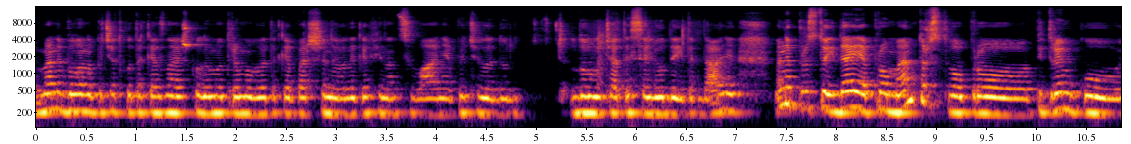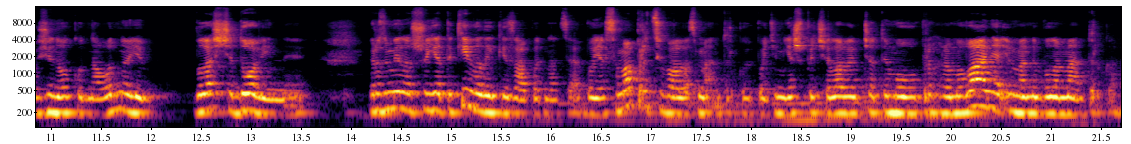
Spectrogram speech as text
В мене було на початку таке, знаєш, коли ми отримували таке перше невелике фінансування, почали долучатися люди і так далі. У мене просто ідея про менторство, про підтримку жінок одна одної була ще до війни. Я розуміла, що є такий великий запит на це, бо я сама працювала з менторкою. Потім я ж почала вивчати мову програмування, і в мене була менторка.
